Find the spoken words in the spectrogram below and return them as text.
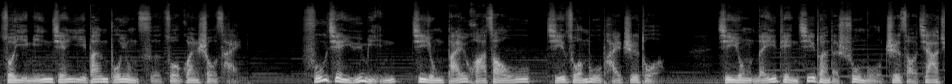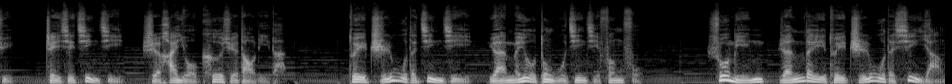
所以民间一般不用此做棺受财。福建渔民既用白桦造屋及做木牌之多，既用雷电击断的树木制造家具，这些禁忌是含有科学道理的。对植物的禁忌远没有动物禁忌丰富，说明人类对植物的信仰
